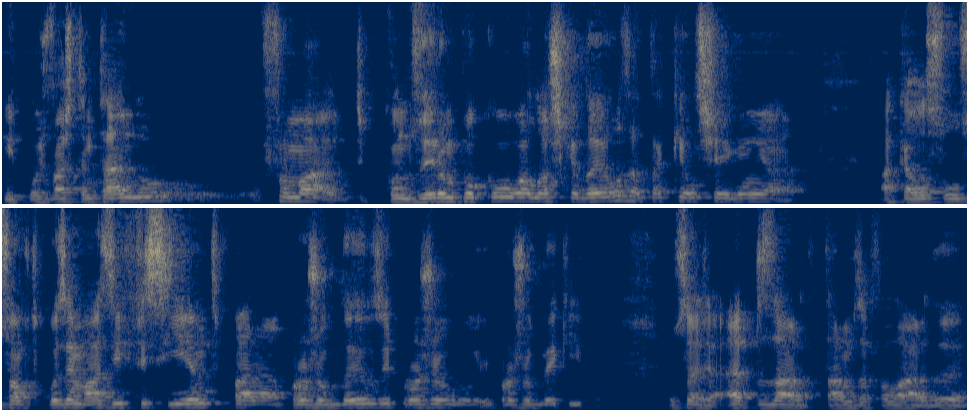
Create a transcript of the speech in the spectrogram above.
E depois vais tentando formar, tipo, conduzir um pouco a lógica deles até que eles cheguem a, àquela solução que depois é mais eficiente para, para o jogo deles e para o jogo, e para o jogo da equipa. Ou seja, apesar de estarmos a falar de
